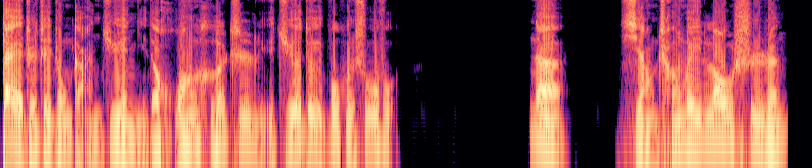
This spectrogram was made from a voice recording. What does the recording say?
带着这种感觉，你的黄河之旅绝对不会舒服。那想成为捞尸人，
